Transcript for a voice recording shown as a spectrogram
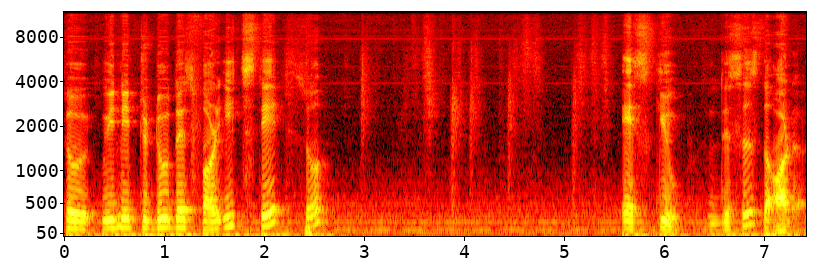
So, we need to do this for each state. So, S cube this is the order,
